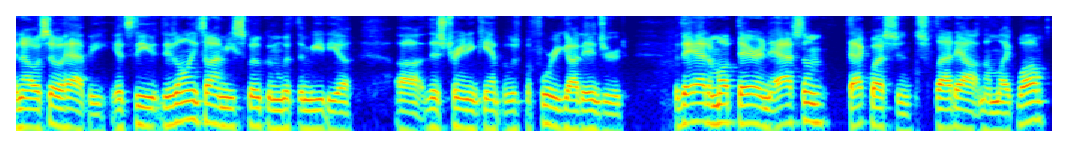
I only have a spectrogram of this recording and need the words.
and I was so happy. It's the the only time he's spoken with the media uh, this training camp. It was before he got injured, but they had him up there and asked him that question flat out, and I'm like, well,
